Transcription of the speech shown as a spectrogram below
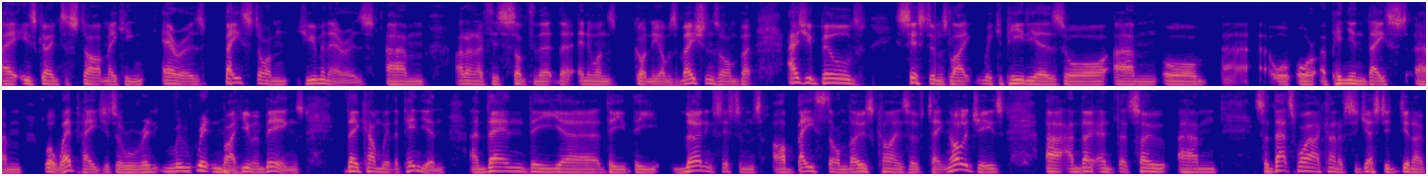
uh, is going to start making errors based on human errors. Um, I don't know if this is something that, that anyone's got any observations on, but as you build systems like Wikipedia's or um, or, uh, or, or opinion based um, well web pages are already written by human beings, they come with opinion, and then the uh, the the learning systems are based on those kinds of technologies, uh, and and so um, so that's why I kind of suggested you know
